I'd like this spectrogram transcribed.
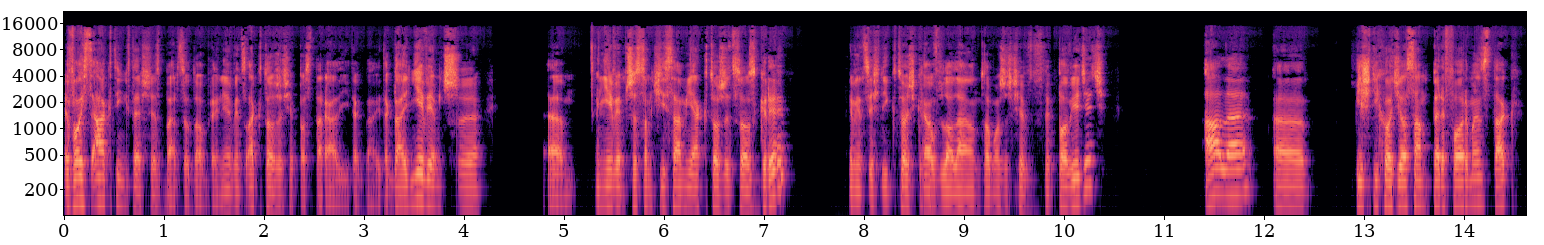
Voice acting też jest bardzo dobry, nie? Więc aktorzy się postarali i tak dalej, i tak dalej. Nie wiem, czy nie wiem, czy są ci sami aktorzy co z gry, więc jeśli ktoś grał w Lola, no to może się wypowiedzieć. Ale e, jeśli chodzi o sam performance, tak,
